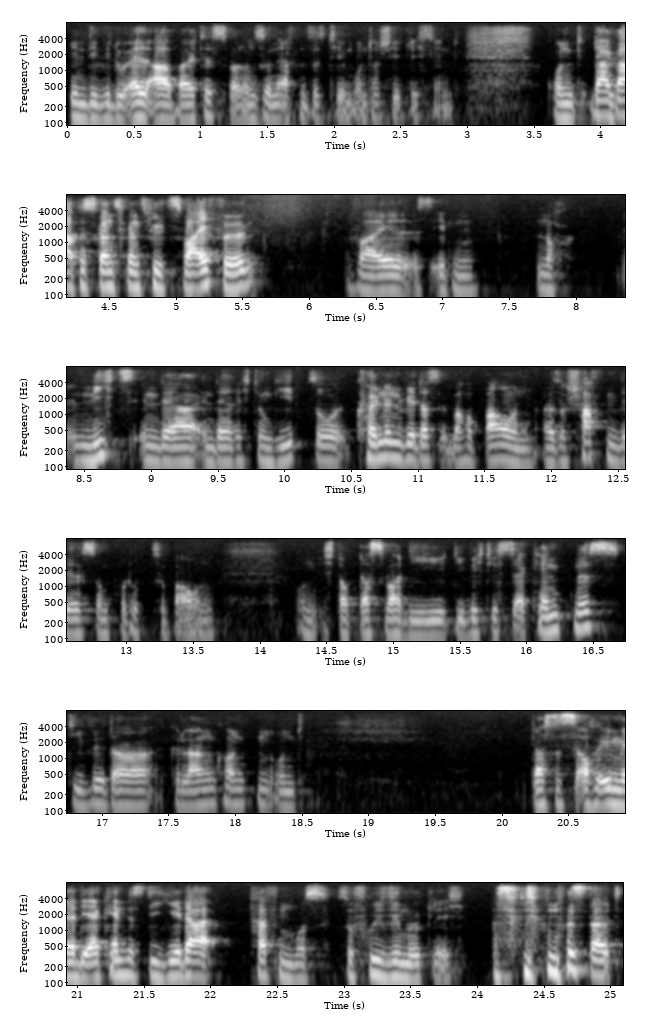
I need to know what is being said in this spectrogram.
individuell arbeitest, weil unsere Nervensysteme unterschiedlich sind. Und da gab es ganz, ganz viel Zweifel, weil es eben noch nichts in der, in der Richtung gibt. So können wir das überhaupt bauen? Also schaffen wir es, so ein Produkt zu bauen? Und ich glaube, das war die, die wichtigste Erkenntnis, die wir da gelangen konnten. Und das ist auch eben ja die Erkenntnis, die jeder treffen muss, so früh wie möglich. Also du musst halt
